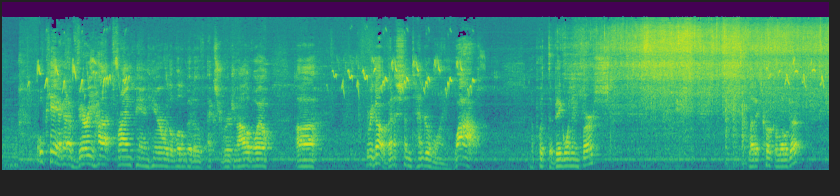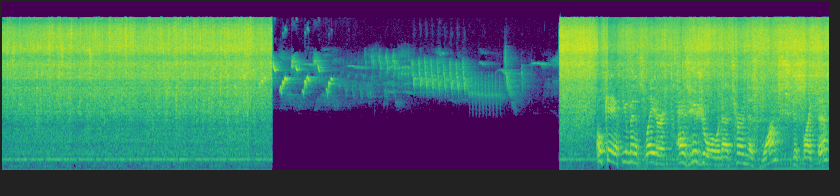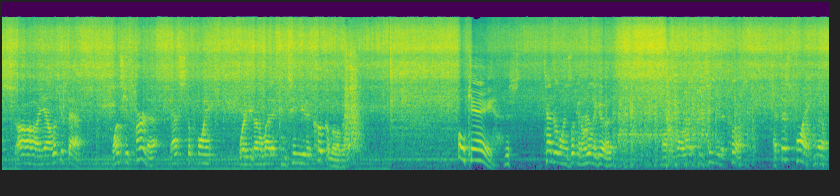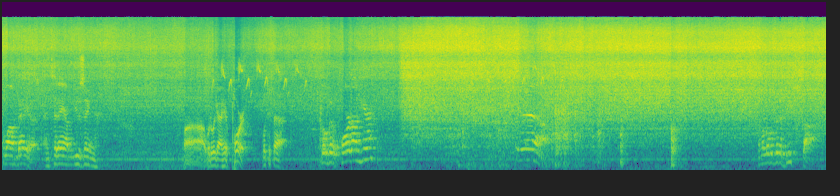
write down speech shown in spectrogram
Okay, I got a very hot frying pan here with a little bit of extra virgin olive oil. Uh, here we go, venison tenderloin. Wow! I'm gonna put the big one in first. Let it cook a little bit. Okay, a few minutes later, as usual, we're going to turn this once, just like this. Oh, yeah, look at that. Once you turn it, that's the point where you're going to let it continue to cook a little bit. Okay, this tenderloin is looking really good. And I'm going to let it continue to cook. At this point, I'm going to flambe it. And today I'm using, uh, what do we got here? Port. Look at that. A little bit of port on here. Yeah. And a little bit of beef stock.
